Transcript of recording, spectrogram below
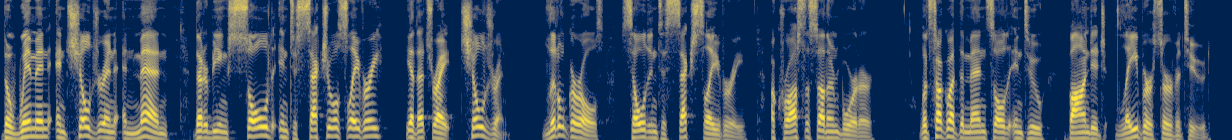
The women and children and men that are being sold into sexual slavery. Yeah, that's right. Children, little girls sold into sex slavery across the southern border. Let's talk about the men sold into bondage labor servitude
